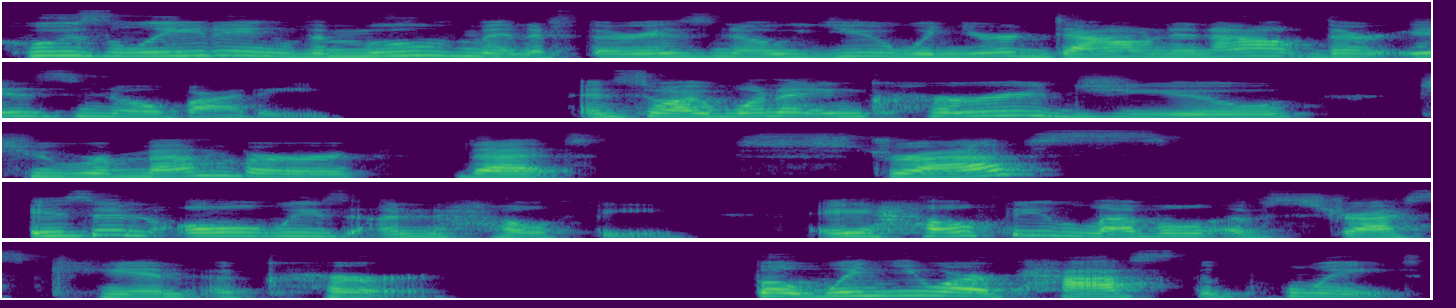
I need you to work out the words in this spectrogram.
Who's leading the movement if there is no you? When you're down and out, there is nobody. And so I want to encourage you to remember that stress isn't always unhealthy. A healthy level of stress can occur but when you are past the point,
